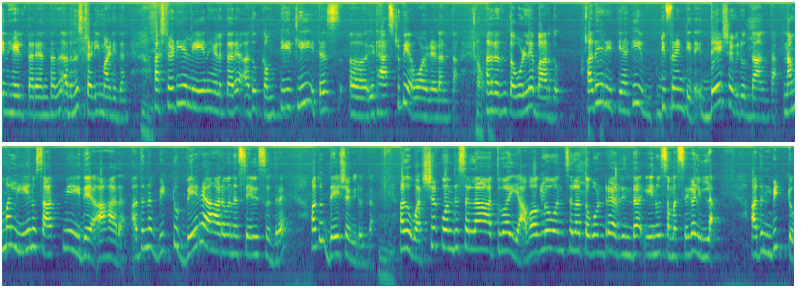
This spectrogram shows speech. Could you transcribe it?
ಏನು ಹೇಳ್ತಾರೆ ಅಂತಂದ್ರೆ ಅದನ್ನು ಸ್ಟಡಿ ಮಾಡಿದ್ದಾರೆ. ಆ ಸ್ಟಡಿಯಲ್ಲಿ ಏನು ಹೇಳ್ತಾರೆ ಅದು completely it is it has to be avoided ಅಂತ. ಅಂದ್ರೆ ಅದನ್ನು ತಗೊಳ್ಳೇಬಾರ್ದು. ಅದೇ ರೀತಿಯಾಗಿ ಡಿಫ್ರೆಂಟ್ ಇದೆ. ದೇಶ ವಿರುದ್ಧ ಅಂತ. ನಮ್ಮಲ್ಲಿ ಏನು ಸಾತ್ಮ್ಯ ಇದೆ ಆಹಾರ ಅದನ್ನ ಬಿಟ್ಟು ಬೇರೆ ಆಹಾರವನ್ನು ಸೇವಿಸಿದ್ರೆ ಅದು ದೇಶ ವಿರುದ್ಧ. ಅದು ವರ್ಷಕ್ಕೆ ಒಂದು ಸಲ ಅಥವಾ ಯಾವಾಗಲೂ ಒಂದ್ಸಲ ತಗೊಂಡ್ರೆ ಅದರಿಂದ ಏನೂ ಸಮಸ್ಯೆಗಳಿಲ್ಲ. ಅದನ್ನ ಬಿಟ್ಟು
